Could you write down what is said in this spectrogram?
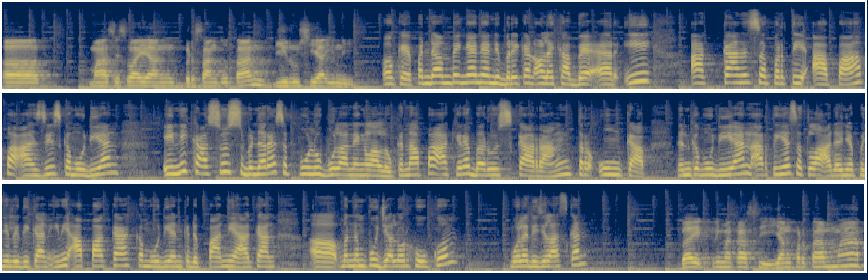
uh, mahasiswa yang bersangkutan di Rusia ini. Oke, pendampingan yang diberikan oleh KBRI akan seperti apa Pak Aziz? Kemudian ini kasus sebenarnya 10 bulan yang lalu. Kenapa akhirnya baru sekarang terungkap? Dan kemudian artinya setelah adanya penyelidikan ini apakah kemudian ke depannya akan uh, menempuh jalur hukum? Boleh dijelaskan? Baik, terima kasih. Yang pertama,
